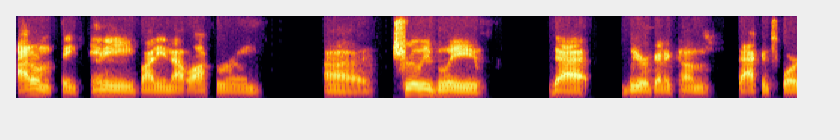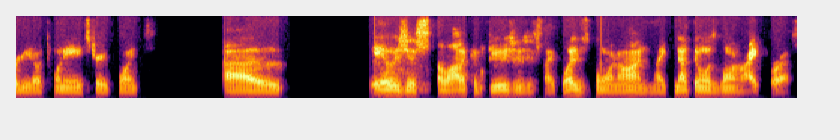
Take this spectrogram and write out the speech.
I don't think anybody in that locker room uh, truly believed that we were going to come back and scored, you know, 28 straight points. Uh, it was just a lot of confusion, just like what is going on? Like nothing was going right for us.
